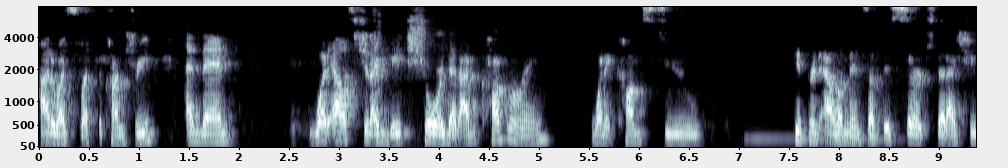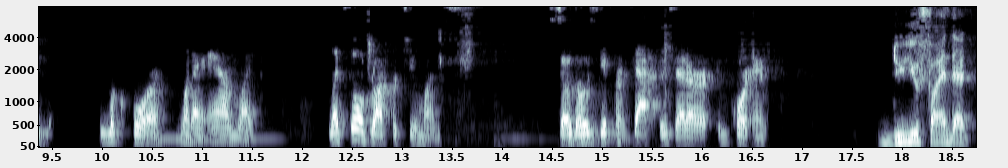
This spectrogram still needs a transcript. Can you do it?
how do I select the country? And then what else should I make sure that I'm covering when it comes to different elements of this search that I should look for when I am like, let's go abroad for two months. So those different factors that are important. Do you find that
